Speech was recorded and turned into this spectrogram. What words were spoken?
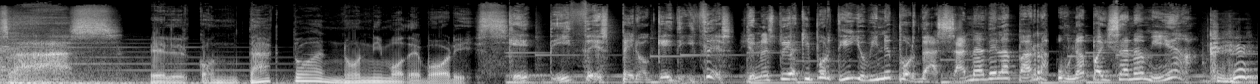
¡Sas! El contacto anónimo de Boris. ¿Qué dices? ¿Pero qué dices? Yo no estoy aquí por ti, yo vine por Dasana de la Parra, una paisana mía. ¿Qué?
